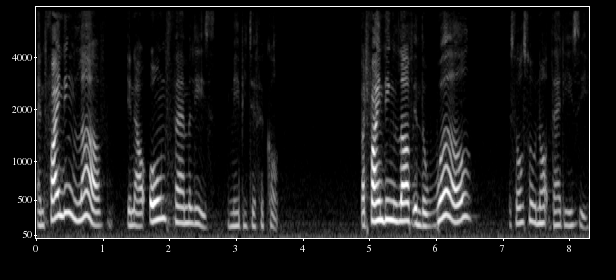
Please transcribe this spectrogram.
And finding love in our own families may be difficult. But finding love in the world is also not that easy.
